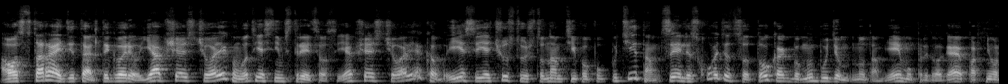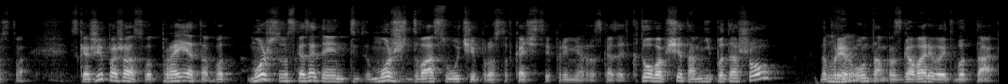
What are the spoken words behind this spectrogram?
А вот вторая деталь, ты говорил, я общаюсь с человеком, вот я с ним встретился, я общаюсь с человеком, и если я чувствую, что нам типа по пути, там цели сходятся, то как бы мы будем, ну там, я ему предлагаю партнерство. Скажи, пожалуйста, вот про это, вот можешь рассказать, наверное, можешь два случая просто в качестве примера рассказать, кто вообще там не подошел, Например, угу. он там разговаривает вот так.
